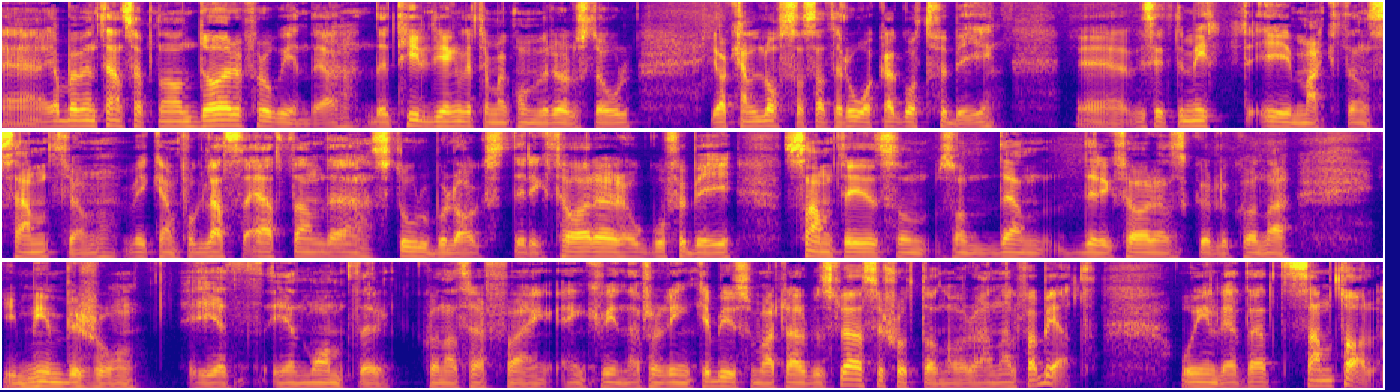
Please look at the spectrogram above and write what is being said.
eh, jag behöver inte ens öppna någon dörr för att gå in där. Det är tillgängligt om jag kommer med rullstol. Jag kan låtsas att råka gått förbi. Eh, vi sitter mitt i maktens centrum. Vi kan få glassätande storbolagsdirektörer och gå förbi samtidigt som, som den direktören skulle kunna, i min vision, i, ett, i en monter kunna träffa en, en, kvinna från Rinkeby som varit arbetslös i 17 år och analfabet och inleda ett samtal.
